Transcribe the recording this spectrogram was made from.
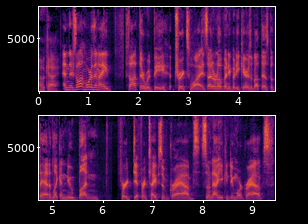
Okay. and there's a lot more than I thought there would be tricks wise. I don't know if anybody cares about this, but they added like a new button for different types of grabs, so now you can do more grabs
